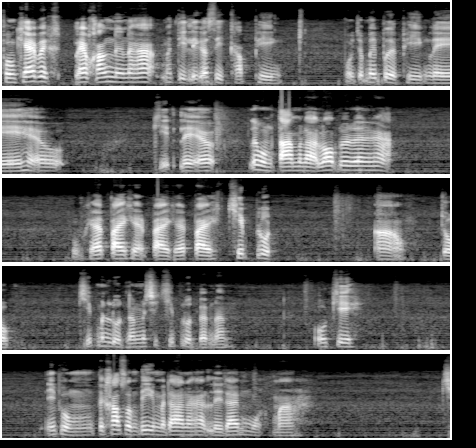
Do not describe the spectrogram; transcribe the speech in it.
ผมแคสไปแล้วครั้งหนึ่งนะฮะ มาติดลิขสิทธิ์ครับเพลง ผมจะไม่เปิดเพลงแล้วคิดแล้ว แล้วผมตามมาหลายรอบด้วยนะฮะ ผมแคสไปแคสไปแคสไป คลิปหลุด อ้าว จบ คลิปมันหลุดนะไม่ใช่คลิปหลุดแบบนั้น โอเค นี่ผมไปฆ่าซอมบี้มาได้นะฮะ เลยได้หมวกมา โอเค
